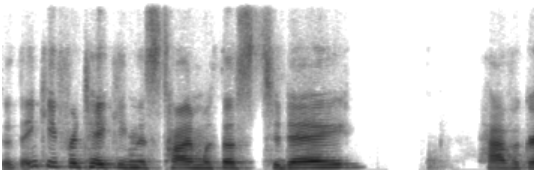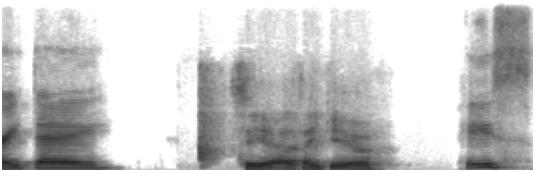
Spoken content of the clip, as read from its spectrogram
So thank you for taking this time with us today. Have a great day. See ya. Thank you. Peace.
